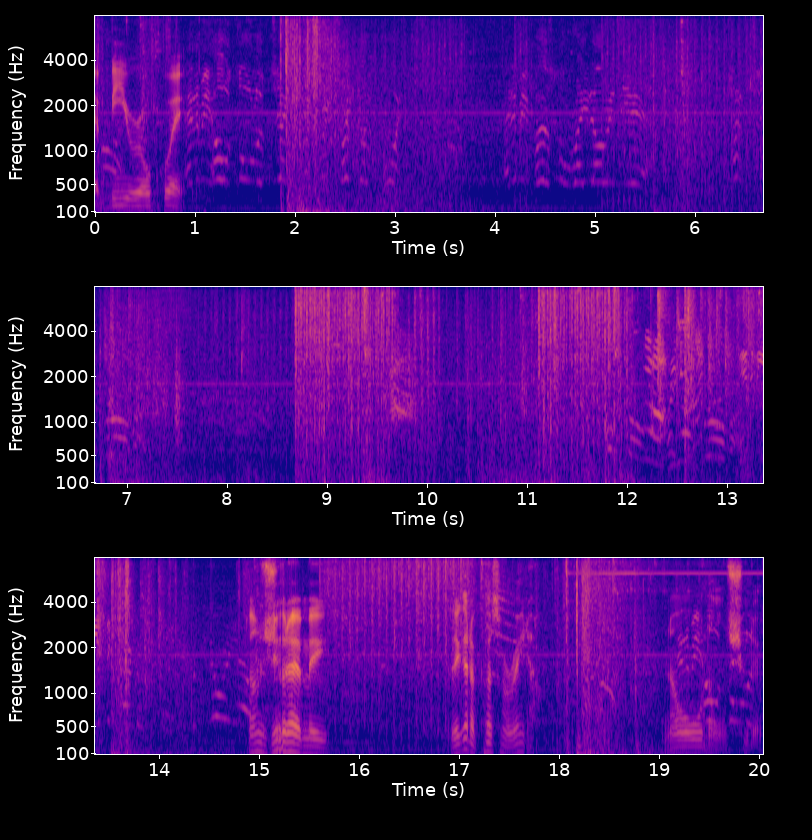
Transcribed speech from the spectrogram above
Get B real quick. Don't shoot at me. They got a personal radar. No, don't shoot at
